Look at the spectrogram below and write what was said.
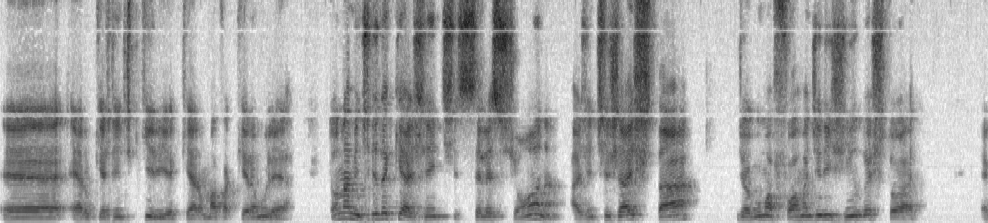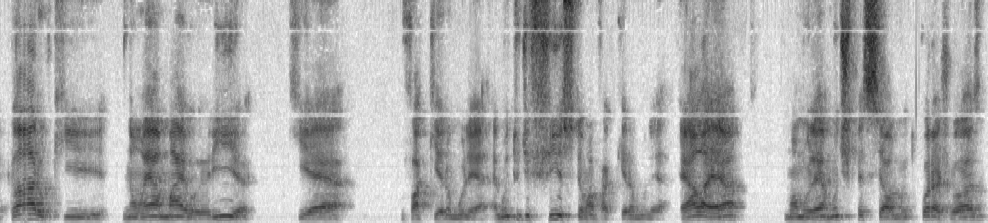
é, era o que a gente queria, que era uma vaqueira mulher. Então, na medida que a gente seleciona, a gente já está, de alguma forma, dirigindo a história. É claro que não é a maioria que é vaqueira mulher. É muito difícil ter uma vaqueira mulher. Ela é uma mulher muito especial, muito corajosa,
